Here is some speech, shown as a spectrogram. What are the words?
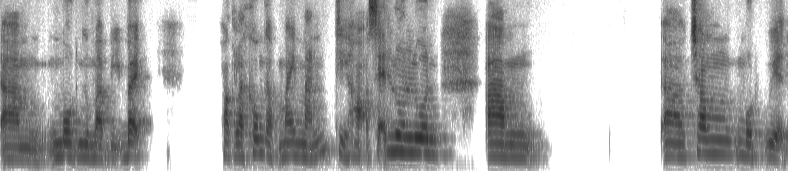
um, một người mà bị bệnh hoặc là không gặp may mắn thì họ sẽ luôn luôn um, uh, trong một quyển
